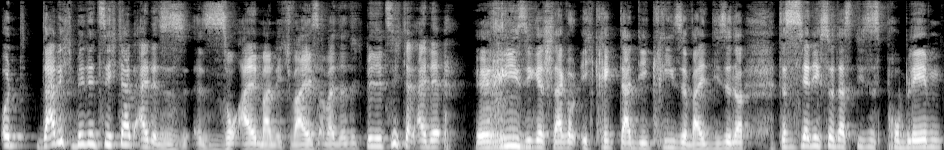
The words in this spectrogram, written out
und dadurch bildet sich dann eine, das ist, das ist so allmann, ich weiß, aber dadurch bildet sich dann eine riesige Schlange und ich krieg dann die Krise, weil diese noch, das ist ja nicht so, dass dieses Problem,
